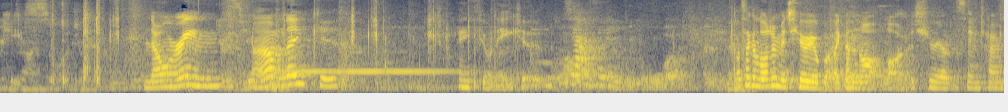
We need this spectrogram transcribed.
Peace. No rings. I'm naked. I feel naked. That's like a lot of material, but like a not a lot of material at the same time.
